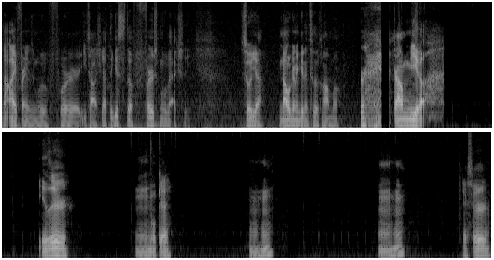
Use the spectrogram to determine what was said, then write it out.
the iframes move for Itachi. I think it's the first move actually. So yeah, now we're gonna get into the combo. Kamiya. Is there? Mm, okay. Mm-hmm. Mm-hmm. Yes, sir.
